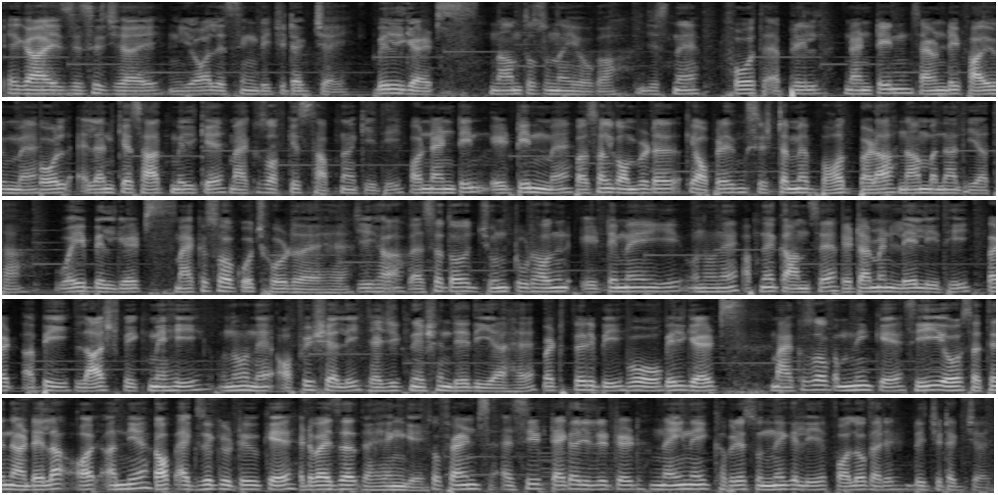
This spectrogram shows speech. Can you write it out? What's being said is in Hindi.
Hey guys, this is Jay and you're listening Digitech Jay. Bill Gates नाम तो सुना ही होगा जिसने 4 अप्रैल 1975 में पॉल एलन के साथ मिलकर माइक्रोसॉफ्ट की स्थापना की थी और 1918 में पर्सनल कंप्यूटर के ऑपरेटिंग सिस्टम में बहुत बड़ा नाम बना दिया था। वही बिल गेट्स माइक्रोसॉफ्ट को छोड़ रहे हैं। जी हाँ वैसे तो जून 2018 में ही उन्होंने अपने काम से रिटायरमेंट ले ली थी बट अभी लास्ट वीक में ही उन्होंने ऑफिशियली रेजिग्नेशन दे दिया है। बट फिर भी वो बिल गेट्स माइक्रोसॉफ्ट कंपनी के सीईओ सत्य नाडेला और अन्य टॉप एग्जीक्यूटिव के एडवाइजर रहेंगे। तो फ्रेंड्स ऐसी टेक रिलेटेड नई नई खबरें सुनने के लिए फॉलो करें डिजिटेक जय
